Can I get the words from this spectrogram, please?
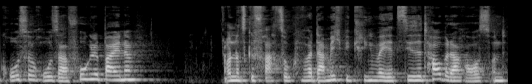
große rosa Vogelbeine und uns gefragt, so verdammt, wie kriegen wir jetzt diese Taube da raus? Und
